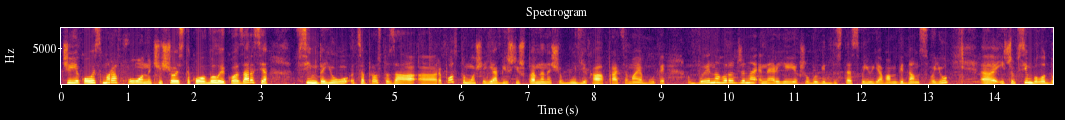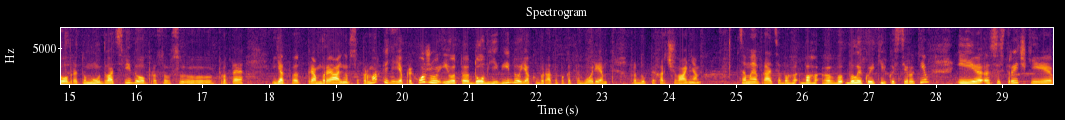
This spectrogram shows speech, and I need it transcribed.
чи якогось марафону, чи щось такого великого. Зараз я всім даю це просто за е, репост, тому що я більш ніж впевнена, що будь-яка праця має бути винагороджена енергією. Якщо ви віддасте свою, я вам віддам свою. Е, І щоб всім було добре. Тому 20 відео просто е, про те. Як прям реально в супермаркеті я приходжу, і от довгі відео, як обирати по категоріям продукти харчування. Це моя праця бага- великої кількості років. І е, сестрички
